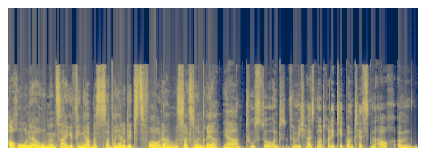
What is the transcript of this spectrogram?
auch ohne erhobenen Zeigefinger, aber es ist einfach, ja, du lebst es vor, oder? Was sagst du, Andrea? Ja, tust du. Und für mich heißt Neutralität beim Testen auch, ähm,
